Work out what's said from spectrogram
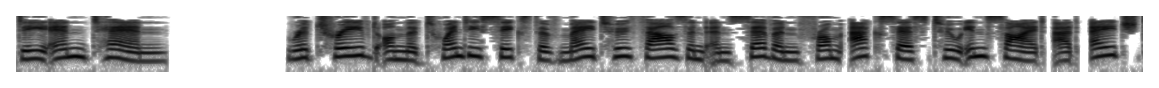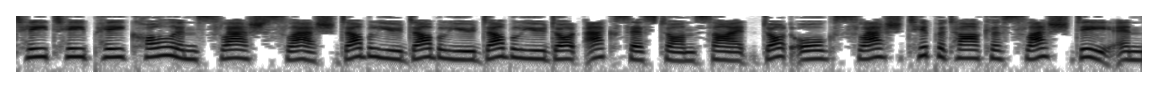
DN 10. Retrieved on 26 May 2007 from Access to Insight at http www.accesstoinsight.org tipitaka slash dn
